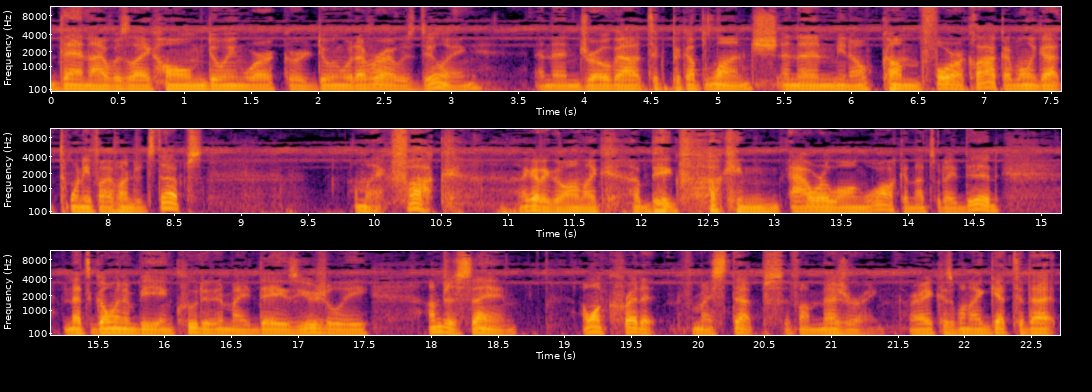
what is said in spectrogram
then I was like home doing work or doing whatever I was doing and then drove out to pick up lunch. And then, you know, come four o'clock, I've only got 2,500 steps. I'm like, fuck, I got to go on like a big fucking hour long walk. And that's what I did. And that's going to be included in my days usually. I'm just saying, I want credit for my steps if I'm measuring, right? Because when I get to that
